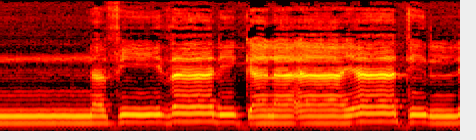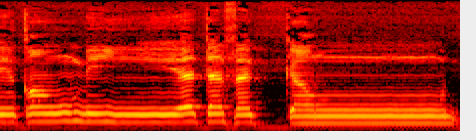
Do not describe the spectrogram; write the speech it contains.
في ذلك لآيات لقوم يتفكرون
